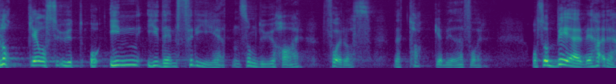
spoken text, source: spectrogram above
lokker oss ut og inn i den friheten som du har for oss. Det takker vi deg for. Og så ber vi, Herre,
